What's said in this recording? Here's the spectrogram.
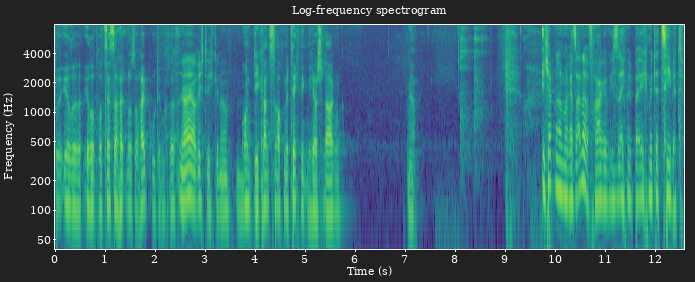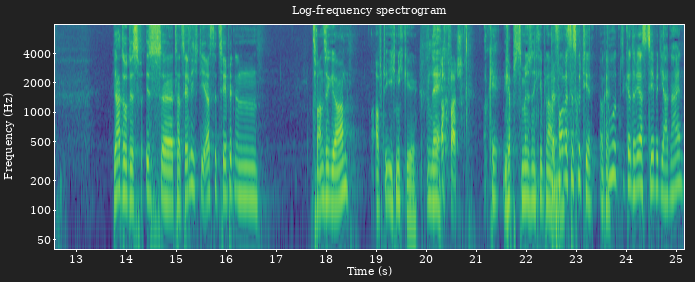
ihre, ihre Prozesse halt nur so halb gut im Griff. Ja, ja, richtig, genau. Mhm. Und die kannst du auch mit Technik nicht erschlagen. Ja. Ich habe noch mal eine ganz andere Frage. Wie ist es eigentlich mit, bei euch mit der CeBIT? Ja, du, das ist äh, tatsächlich die erste CeBIT in 20 Jahren, auf die ich nicht gehe. Nee. Ach Quatsch. Okay. Ich habe es zumindest nicht geplant. Bevor ne? wir es diskutieren. Okay. Du, Andreas, CeBIT, ja, nein?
